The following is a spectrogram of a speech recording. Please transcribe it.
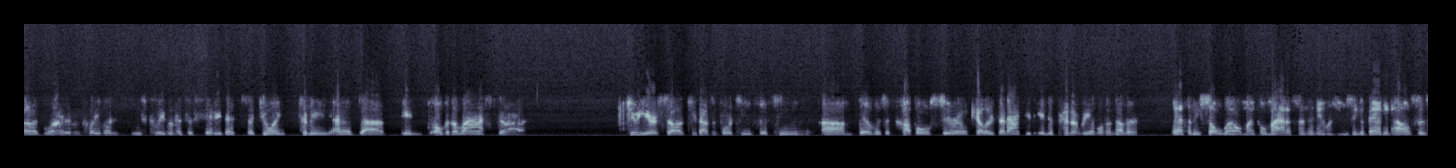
uh, where I live in Cleveland, East Cleveland is a city that's adjoined to me, and uh, in over the last uh, few years, so 2014, 15, um, there was a couple serial killers that acted independently of one another. Anthony Sowell, Michael Madison, and they were using abandoned houses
